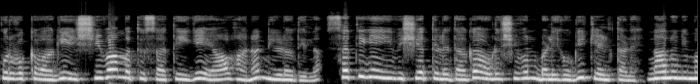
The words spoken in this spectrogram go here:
ಪೂರ್ವಕವಾಗಿ ಶಿವ ಮತ್ತು ಸತಿಗೆ ಆಹ್ವಾನ ನೀಡೋದಿಲ್ಲ. ಸತಿಗೆ ಈ ವಿಷಯ ತಿಳಿದಾಗ ಅವಳು ಶಿವನ್ ಬಳಿ ಹೋಗಿ ಕೇಳ್ತಾಳೆ. ನಾನು ನಿಮ್ಮ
